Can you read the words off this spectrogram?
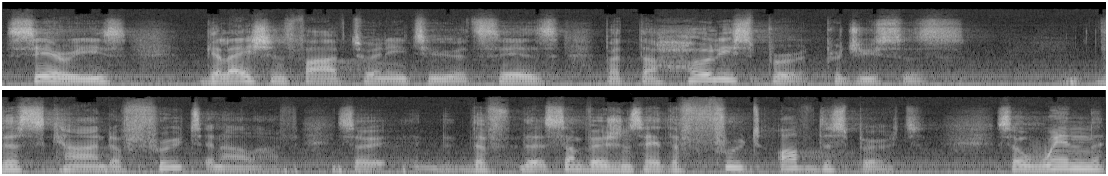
series. Galatians 5:22, it says, But the Holy Spirit produces this kind of fruit in our life. So the, the, some versions say the fruit of the Spirit. So when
